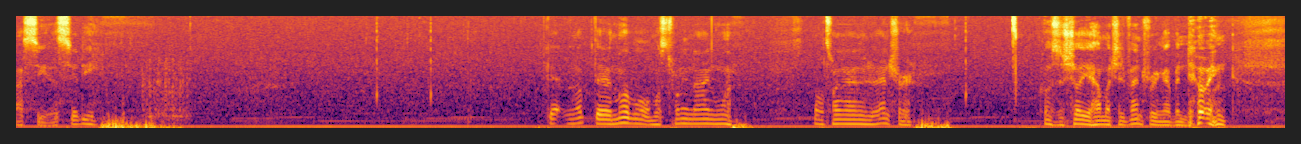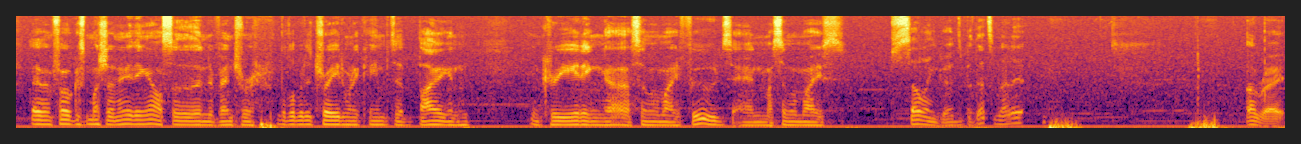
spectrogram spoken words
I see the city. Getting up there in level, almost 29, level 29 adventure. Goes to show you how much adventuring I've been doing. I haven't focused much on anything else other than adventure. A little bit of trade when it came to buying and, creating uh, some of my foods and my, some of my selling goods, but that's about it. Alright.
